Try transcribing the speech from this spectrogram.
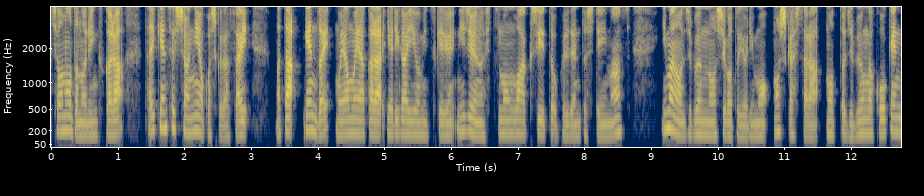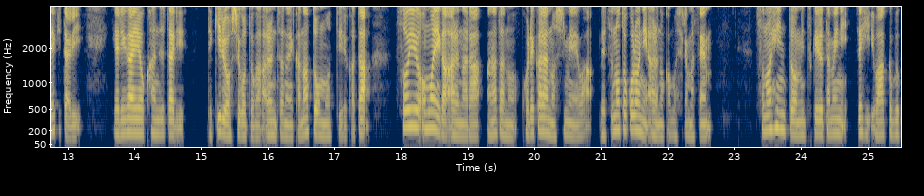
ショーノートのリンクから体験セッションにお越しください。また、現在、もやもやからやりがいを見つける20の質問ワークシートをプレゼントしています。今の自分のお仕事よりも、もしかしたらもっと自分が貢献できたり、やりがいを感じたりできるお仕事があるんじゃないかなと思っている方、そういう思いがあるなら、あなたのこれからの使命は別のところにあるのかもしれません。そのヒントを見つけるために、ぜひワークブッ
